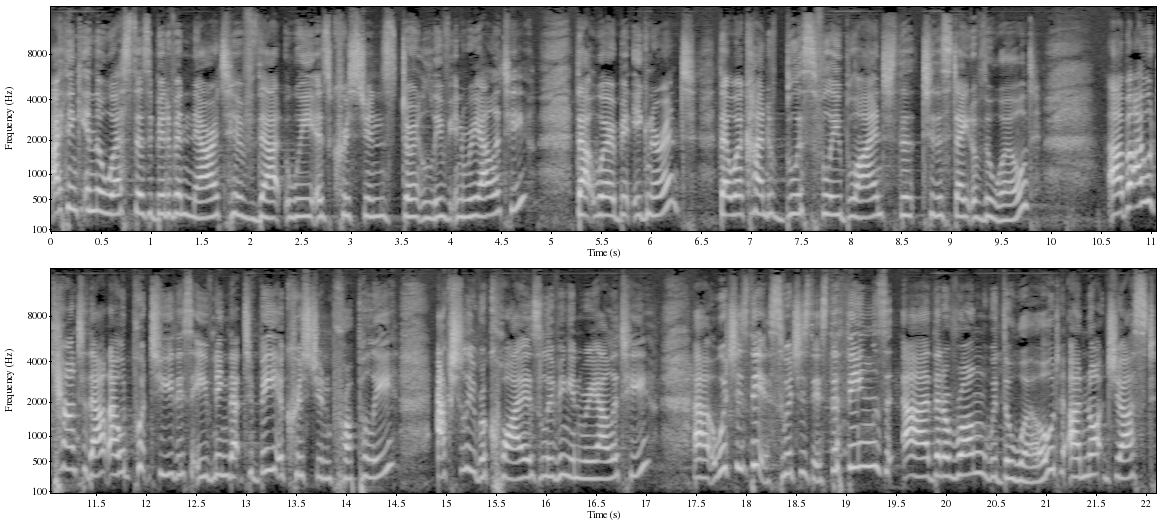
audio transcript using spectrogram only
I think in the West, there's a bit of a narrative that we as Christians don't live in reality, that we're a bit ignorant, that we're kind of blissfully blind to the, to the state of the world. Uh, but I would counter that. I would put to you this evening that to be a Christian properly actually requires living in reality, uh, which is this, which is this. The things uh, that are wrong with the world are not just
